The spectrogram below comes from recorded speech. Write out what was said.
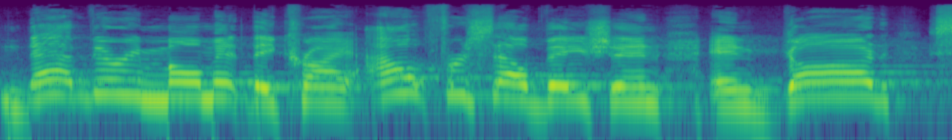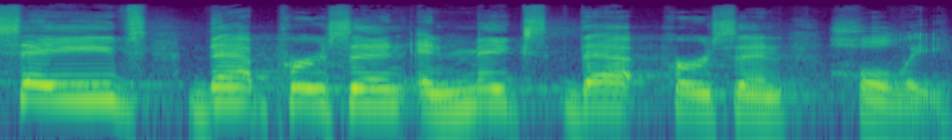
that very moment they cry out for salvation, and God saves that person and makes that person holy.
